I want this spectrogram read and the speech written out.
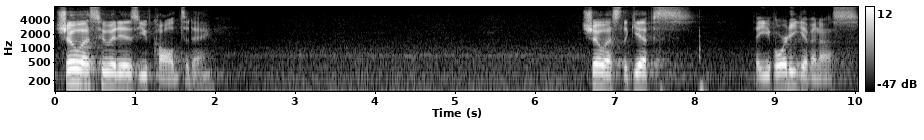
show us who it is you've called today. Show us the gifts that you've already given us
